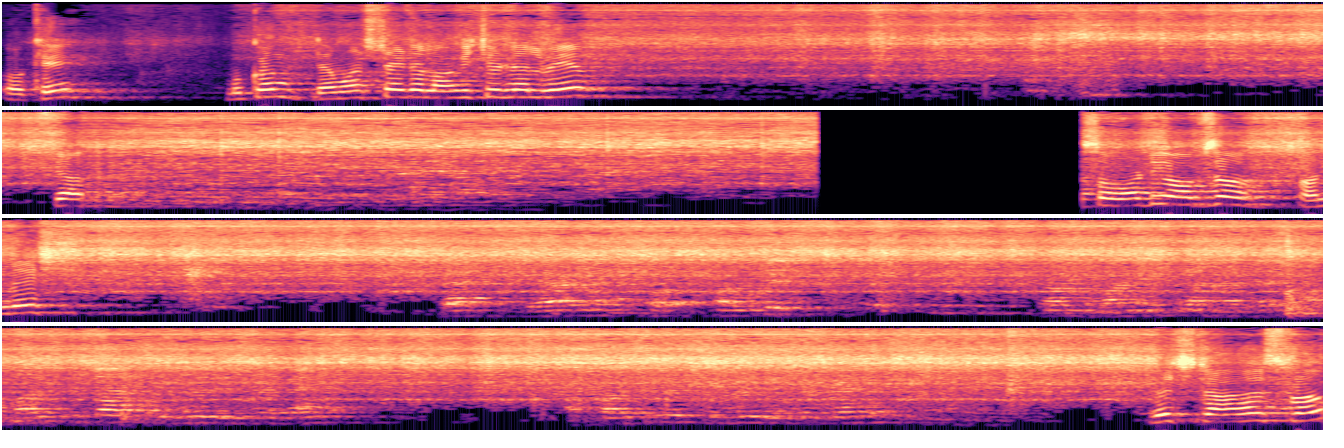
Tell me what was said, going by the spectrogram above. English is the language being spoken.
Okay. Mukund, demonstrate a longitudinal wave. Yeah. So what do you observe, Anvesh? that there are pulses from one end to another. A pulse is a single interference. A pulse is single interference Which travels from?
